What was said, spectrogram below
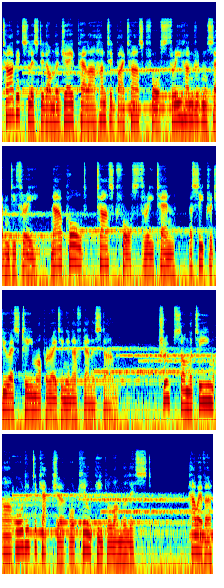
Targets listed on the JPEL are hunted by Task Force 373, now called Task Force 310, a secret US team operating in Afghanistan. Troops on the team are ordered to capture or kill people on the list. However,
